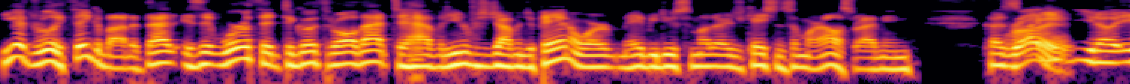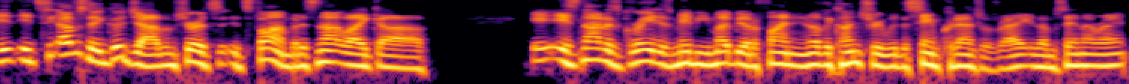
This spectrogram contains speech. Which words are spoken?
you have to really think about it. That, is it worth it to go through all that to have a university job in Japan or maybe do some other education somewhere else, right? I mean, cause, right. you know, it, it's obviously a good job. I'm sure it's, it's fun, but it's not like, uh, it's not as great as maybe you might be able to find in another country with the same credentials, right? I'm I saying that right?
